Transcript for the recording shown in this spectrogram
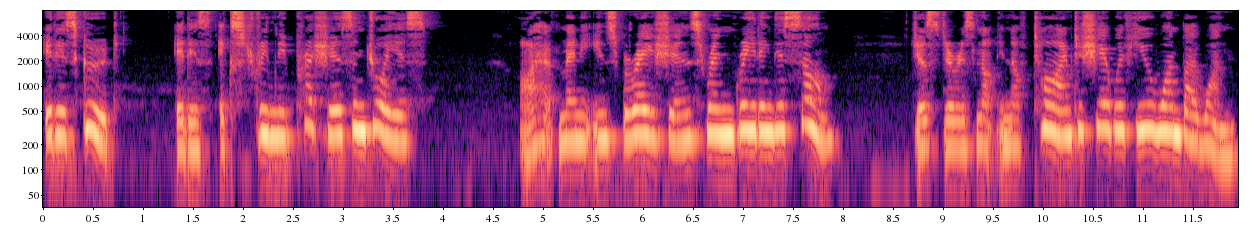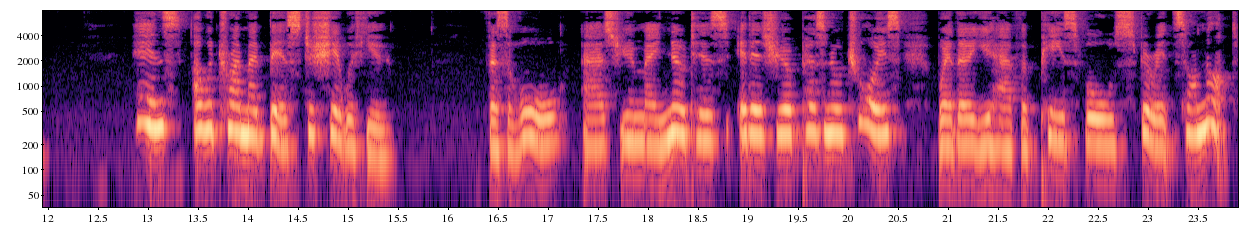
It is good, it is extremely precious and joyous. I have many inspirations when reading this psalm just there is not enough time to share with you one by one. Hence, I will try my best to share with you. First of all, as you may notice, it is your personal choice whether you have a peaceful spirit or not.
